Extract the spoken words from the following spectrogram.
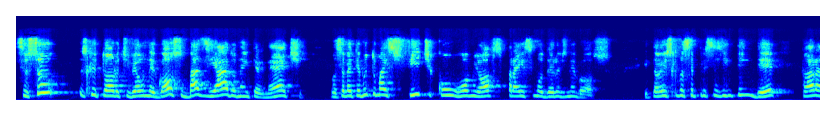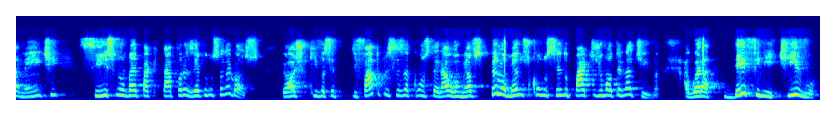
Se o seu escritório tiver um negócio baseado na internet, você vai ter muito mais fit com o home office para esse modelo de negócio. Então é isso que você precisa entender claramente se isso não vai impactar, por exemplo, no seu negócio eu acho que você, de fato, precisa considerar o home office, pelo menos, como sendo parte de uma alternativa. Agora, definitivo,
